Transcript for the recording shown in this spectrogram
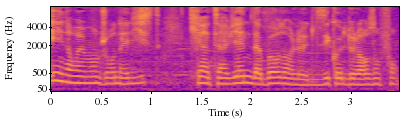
énormément de journalistes qui interviennent d'abord dans les écoles de leurs enfants.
